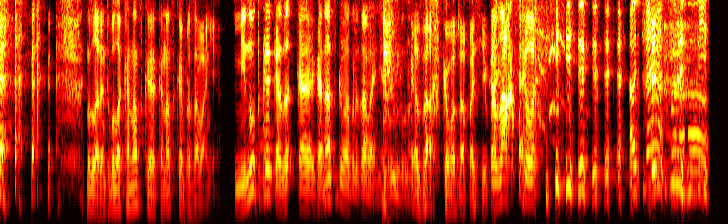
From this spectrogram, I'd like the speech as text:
Ну ладно, это было канадское, канадское образование. Минутка каза- канадского образования. Казахского, да, спасибо. Казахского. А у тебя э,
